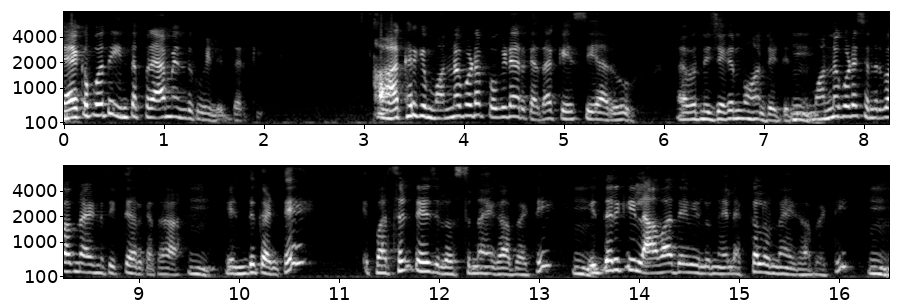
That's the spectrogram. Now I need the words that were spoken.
లేకపోతే ఇంత ప్రేమ ఎందుకు వీళ్ళిద్దరికి? ఆఖరికి మొన్న కూడా పొగిడారు కదా కేసీఆర్ ఎవరిని? జగన్మోహన్ రెడ్డిని. మొన్న కూడా చంద్రబాబు నాయుడిని తిట్టారు కదా. ఎందుకంటే పర్సంటేజ్లు వస్తున్నాయి కాబట్టి ఇద్దరికి లావాదేవీలు ఉన్నాయి లెక్కలు ఉన్నాయి కాబట్టి ఉమ్.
